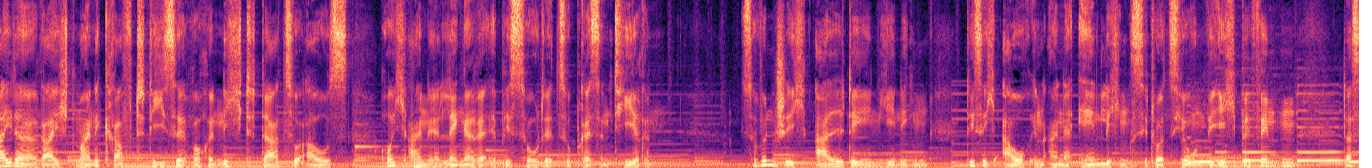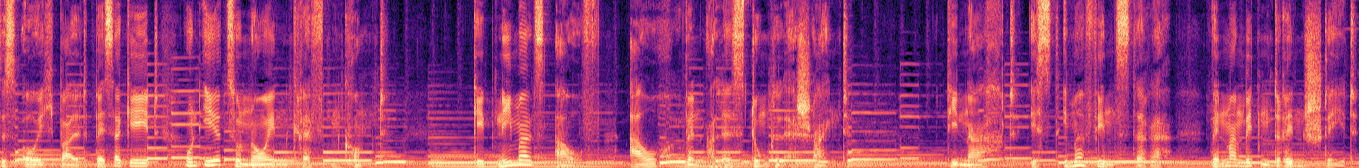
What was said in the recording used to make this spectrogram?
Leider reicht meine Kraft diese Woche nicht dazu aus, euch eine längere Episode zu präsentieren. So wünsche ich all denjenigen, die sich auch in einer ähnlichen Situation wie ich befinden, dass es euch bald besser geht und ihr zu neuen Kräften kommt. Gebt niemals auf, auch wenn alles dunkel erscheint. Die Nacht ist immer finsterer, wenn man mittendrin steht,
